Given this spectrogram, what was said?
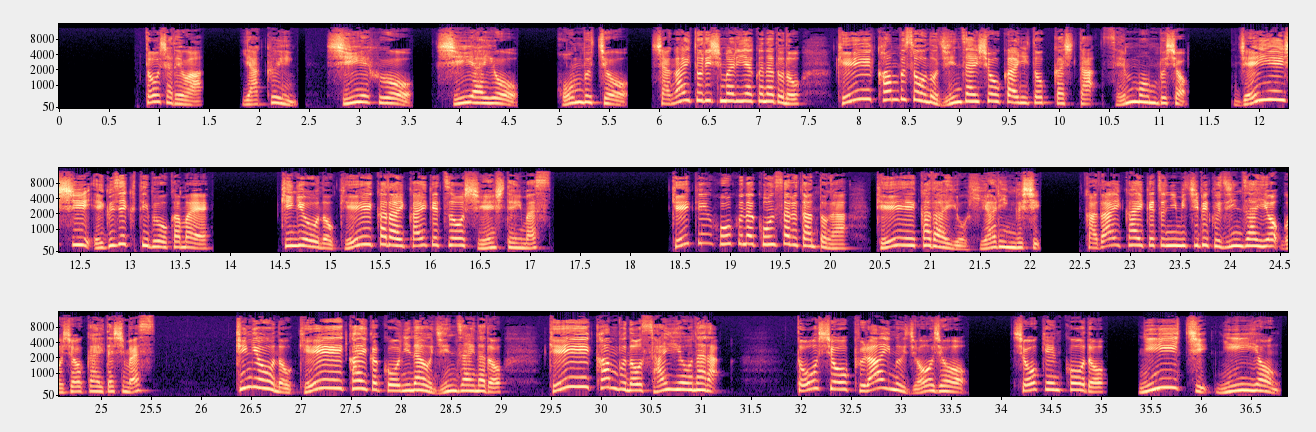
当社では役員、CFO、CIO、本部長、社外取締役などの経営幹部層の人材紹介に特化した専門部署、JAC エグゼクティブを構え、企業の経営課題解決を支援しています。経験豊富なコンサルタントが経営課題をヒアリングし、課題解決に導く人材をご紹介いたします。企業の経営改革を担う人材など、経営幹部の採用なら、東証プライム上場、証券コード 2124JAC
